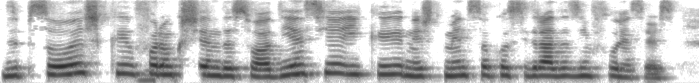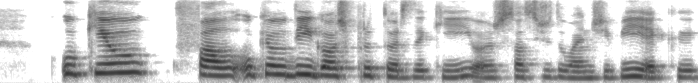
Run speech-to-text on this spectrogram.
de pessoas que foram crescendo da sua audiência e que neste momento são consideradas influencers. O que eu falo, o que eu digo aos produtores aqui, aos sócios do NGB, é que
